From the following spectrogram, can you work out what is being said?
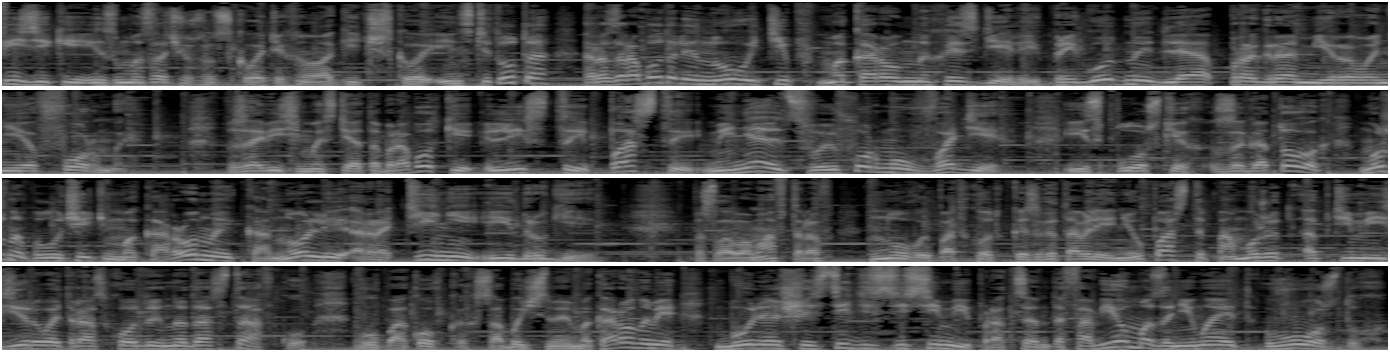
Физики из Массачусетского технологического института разработали новый тип макаронных изделий, пригодный для программирования формы – в зависимости от обработки листы пасты меняют свою форму в воде. Из плоских заготовок можно получить макароны, каноли, ротини и другие. По словам авторов, новый подход к изготовлению пасты поможет оптимизировать расходы на доставку. В упаковках с обычными макаронами более 67% объема занимает воздух.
